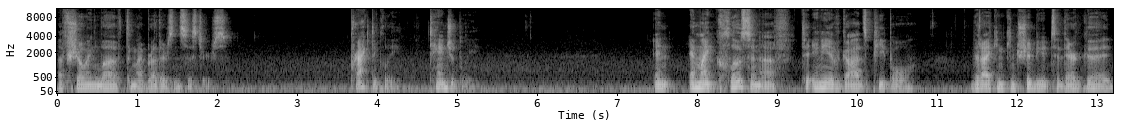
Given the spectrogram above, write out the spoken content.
of showing love to my brothers and sisters? Practically, tangibly. And am I close enough to any of God's people that I can contribute to their good,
